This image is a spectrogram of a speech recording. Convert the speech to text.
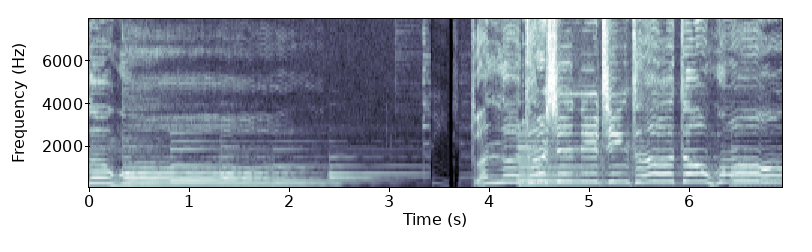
了我。断了的线，你听得到，我。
